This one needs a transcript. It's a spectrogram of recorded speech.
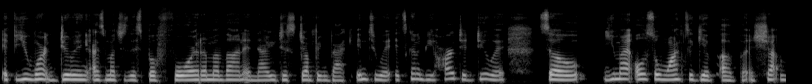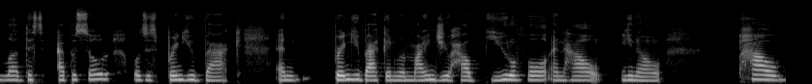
if you weren't doing as much of this before Ramadan and now you're just jumping back into it, it's going to be hard to do it. So you might also want to give up, but inshallah, this episode will just bring you back and bring you back and remind you how beautiful and how, you know, how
